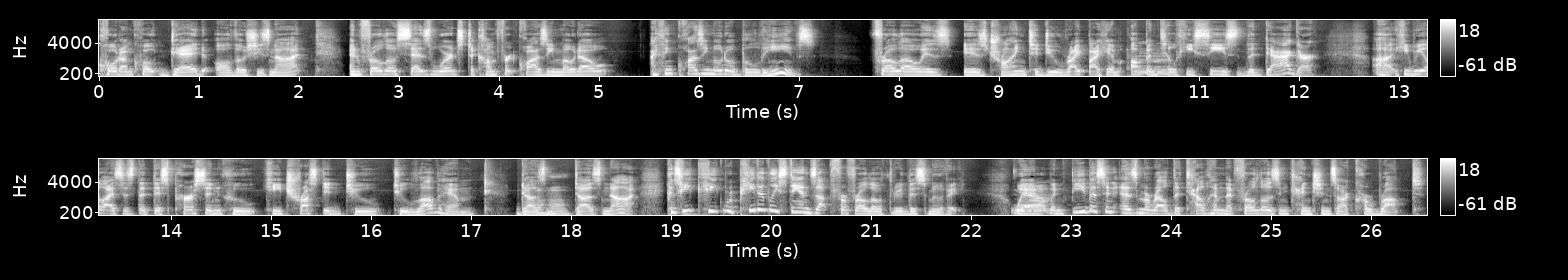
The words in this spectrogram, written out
quote unquote dead, although she's not, and Frollo says words to comfort Quasimodo, I think Quasimodo believes Frollo is is trying to do right by him up Mhm. until he sees the dagger. Uh, he realizes that this person who he trusted to to love him does mm-hmm. does not because he he repeatedly stands up for Frollo through this movie. When yeah. when Phoebus and Esmeralda tell him that Frollo's intentions are corrupt,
